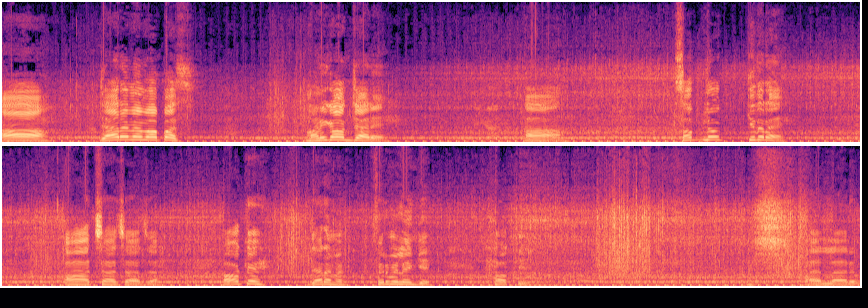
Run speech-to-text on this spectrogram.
आ जा रहे मैं वापस मणिगांव जा रहे हाँ सब लोग किधर है हाँ अच्छा अच्छा अच्छा ओके जा रहे मैं फिर मिलेंगे ഓക്കെ എല്ലാവരും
